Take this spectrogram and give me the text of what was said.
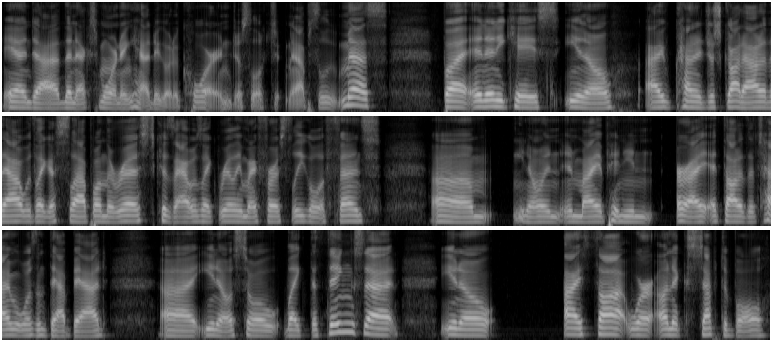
And uh, the next morning had to go to court and just looked an absolute mess. But in any case, you know, I kind of just got out of that with like a slap on the wrist because that was like really my first legal offense. Um, you know, in, in my opinion, or I, thought at the time it wasn't that bad. Uh, you know, so like the things that, you know, I thought were unacceptable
